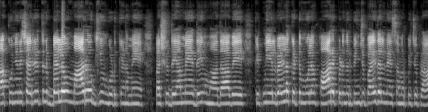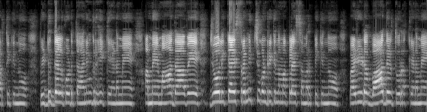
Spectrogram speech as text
ആ കുഞ്ഞിന് ശരീരത്തിന് ബലവും ആരോഗ്യവും കൊടുക്കണമേ. പശുദയമേ ദൈവമാതാവേ കിഡ്നിയിൽ വെള്ളക്കെട്ട് മൂലം ഭാരപ്പെടുന്ന ഒരു പിഞ്ചു പൈതലിനെ സമർപ്പിച്ചു പ്രാർത്ഥിക്കുന്നു. വിടുതൽ കൊടുത്ത് അനുഗ്രഹിക്കണമേ. അമ്മേ മാതാവേ ജോലിക്കായി ശ്രമിച്ചു കൊണ്ടിരിക്കുന്ന മക്കളെ സമർപ്പിക്കുന്നു. വഴിയുടെ വാതിൽ തുറക്കണമേ.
